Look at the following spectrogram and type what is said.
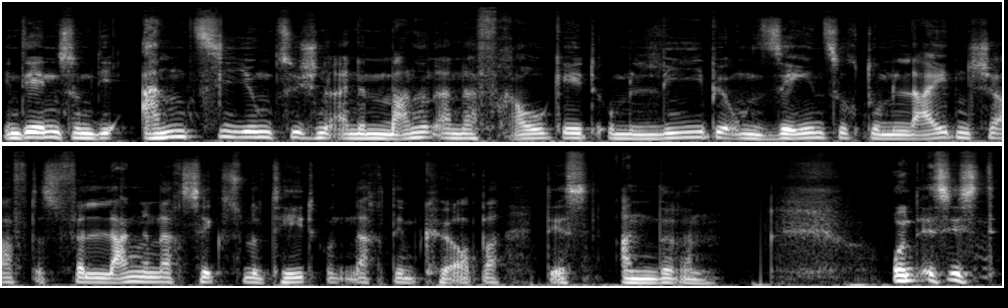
in denen es um die Anziehung zwischen einem Mann und einer Frau geht, um Liebe, um Sehnsucht, um Leidenschaft, das Verlangen nach Sexualität und nach dem Körper des anderen. Und es ist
